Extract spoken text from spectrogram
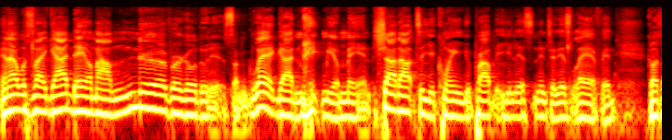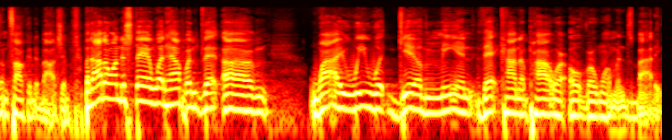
and I was like, God damn, I'll never go through this. I'm glad God made me a man. Shout out to your Queen. You're probably listening to this laughing because I'm talking about you. But I don't understand what happened that um, why we would give men that kind of power over a woman's body.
